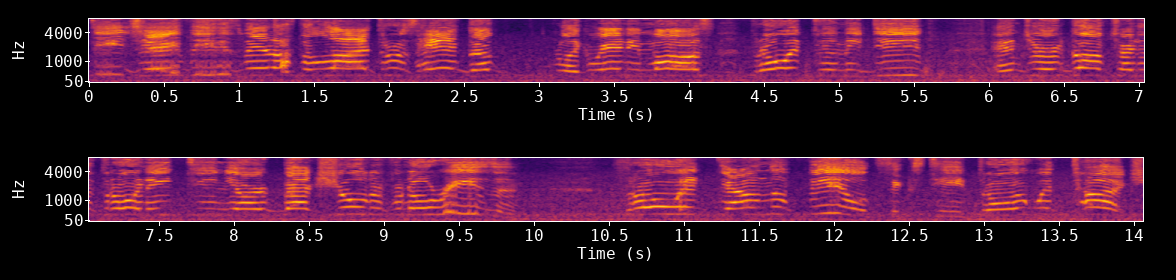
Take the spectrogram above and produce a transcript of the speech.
DJ beat his man off the line, threw his hand up like Randy Moss, throw it to me deep, and Jared Goff tried to throw an 18 yard back shoulder for no reason. Throw it down the field, 16. Throw it with touch.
